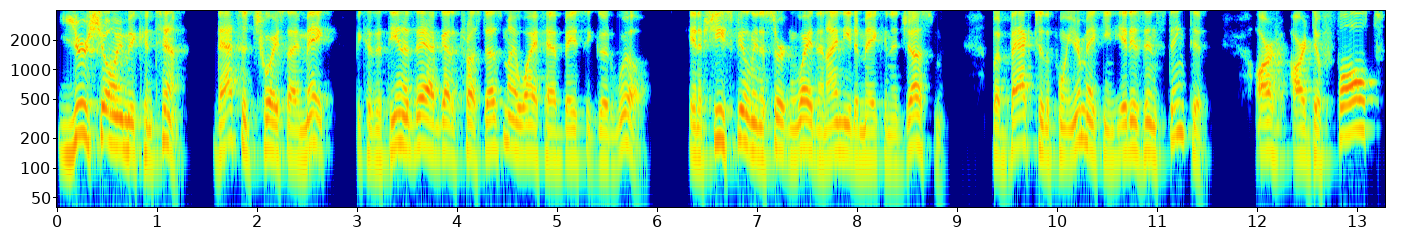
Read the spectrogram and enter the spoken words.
you're showing me contempt. That's a choice I make because at the end of the day, I've got to trust does my wife have basic goodwill? And if she's feeling a certain way, then I need to make an adjustment. But back to the point you're making, it is instinctive. Our, our default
